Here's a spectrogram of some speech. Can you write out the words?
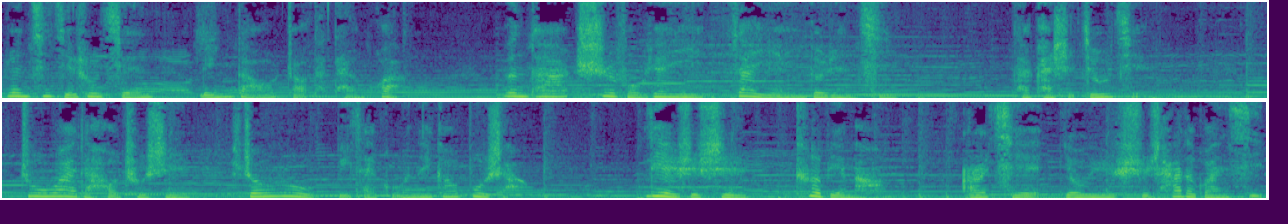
任期结束前，领导找他谈话。问他是否愿意再延一个任期，他开始纠结。驻外的好处是收入比在国内高不少，劣势是特别忙，而且由于时差的关系，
